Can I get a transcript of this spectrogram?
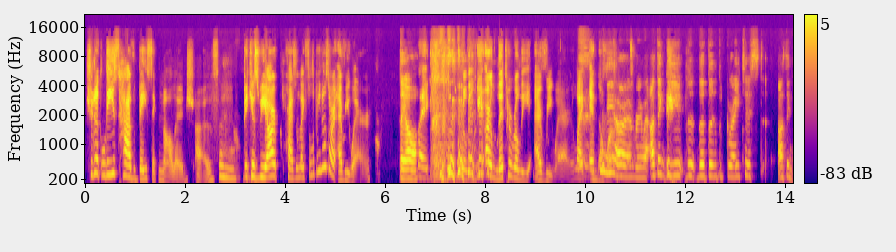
should at least have basic knowledge of mm. because we are present. Like Filipinos are everywhere. They are like literally, we are literally everywhere. Like in the we world. We are everywhere. I think the the the, the, greatest. I think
